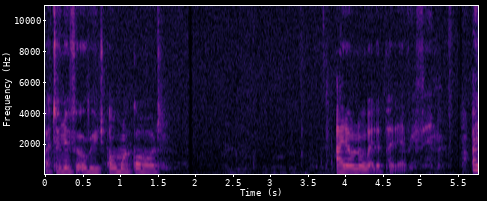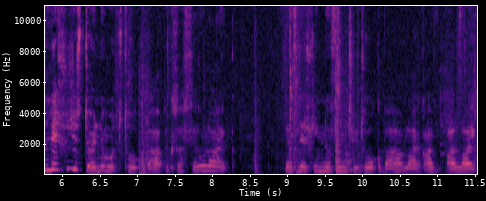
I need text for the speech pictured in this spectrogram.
I don't know if it will reach. Oh my god. I don't know where to put everything. I literally just don't know what to talk about because I feel like there's literally nothing to talk about. Like I, I like,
